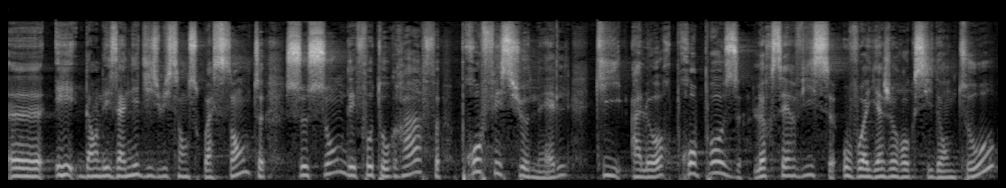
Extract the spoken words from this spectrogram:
euh, et dans les années 1860, ce sont des photographes professionnels qui alors proposent leurs services aux voyageurs occidentaux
